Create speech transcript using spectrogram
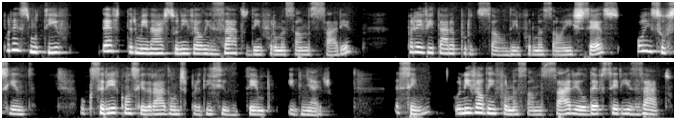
Por esse motivo, deve determinar-se o nível exato de informação necessária para evitar a produção de informação em excesso ou insuficiente, o que seria considerado um desperdício de tempo e dinheiro. Assim, o nível de informação necessário deve ser exato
